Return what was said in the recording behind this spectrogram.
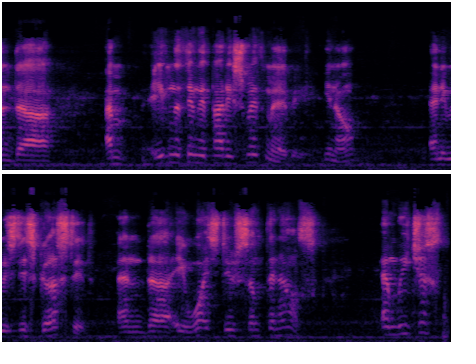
and uh, and even the thing with Patti Smith, maybe, you know, and he was disgusted, and uh, he wanted to do something else and we just,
